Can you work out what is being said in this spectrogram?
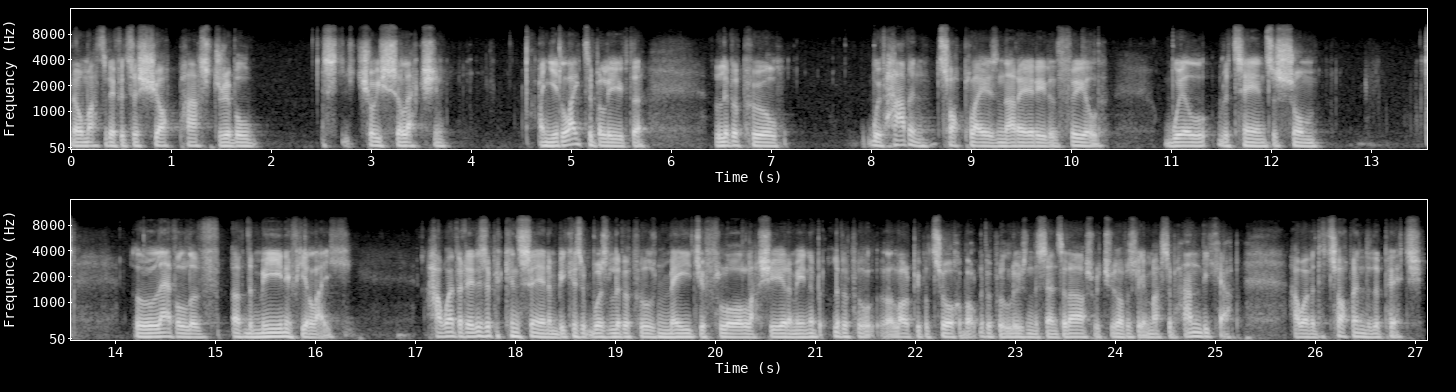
no matter if it's a shot, pass, dribble, choice selection. And you'd like to believe that Liverpool, with having top players in that area of the field, will return to some level of, of the mean, if you like. However, it is a bit concerning because it was Liverpool's major flaw last year. I mean, Liverpool. A lot of people talk about Liverpool losing the centre half, which was obviously a massive handicap. However, the top end of the pitch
